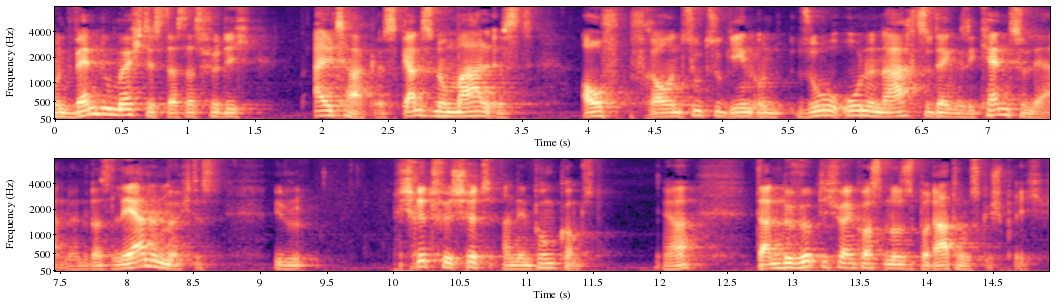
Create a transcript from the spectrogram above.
Und wenn du möchtest, dass das für dich Alltag ist, ganz normal ist, auf Frauen zuzugehen und so ohne nachzudenken sie kennenzulernen, wenn du das lernen möchtest, wie du Schritt für Schritt an den Punkt kommst, ja, dann bewirb dich für ein kostenloses Beratungsgespräch.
